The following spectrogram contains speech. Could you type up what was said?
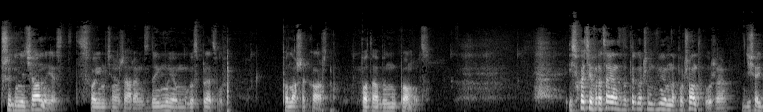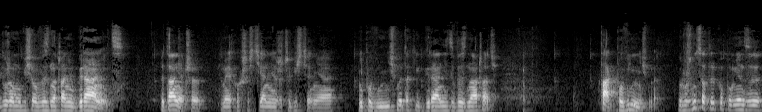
przygnieciony jest swoim ciężarem, zdejmuję mu go z pleców, ponoszę koszt po to, aby mu pomóc. I słuchajcie, wracając do tego, o czym mówiłem na początku, że dzisiaj dużo mówi się o wyznaczaniu granic. Pytanie, czy my jako chrześcijanie rzeczywiście nie, nie powinniśmy takich granic wyznaczać? Tak, powinniśmy. Różnica tylko pomiędzy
